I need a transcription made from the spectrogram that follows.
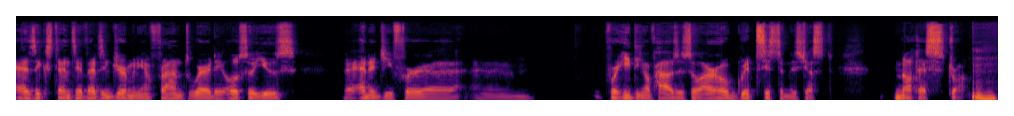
as extensive as in Germany and France, where they also use uh, energy for uh, um, for heating of houses. So our whole grid system is just not as strong. Mm,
